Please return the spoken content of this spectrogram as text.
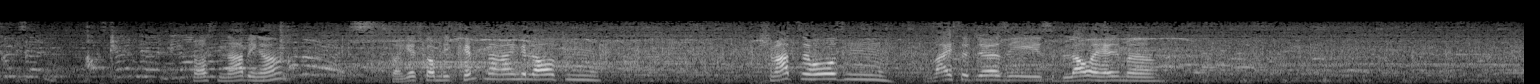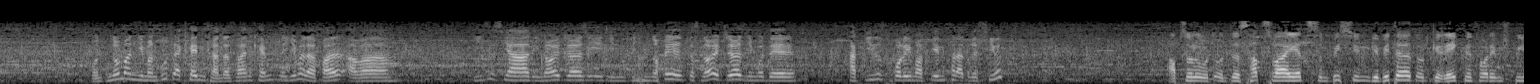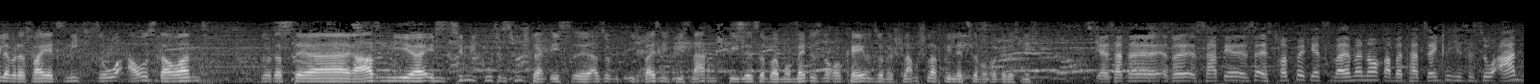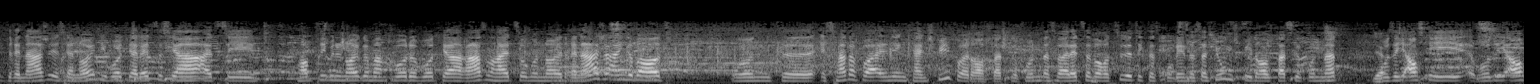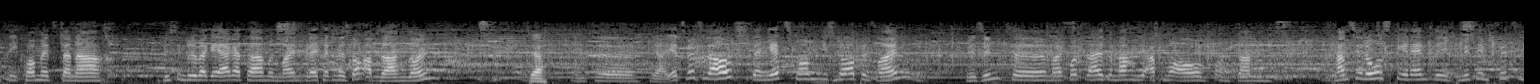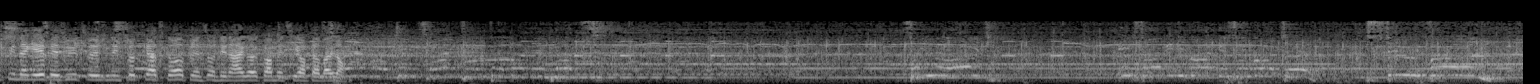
Thorsten Nabinger. So, jetzt kommen die Kempner reingelaufen. Schwarze Hosen, weiße Jerseys, blaue Helme. Und Nummern, die man gut erkennen kann. Das war in Kempten nicht immer der Fall, aber dieses Jahr die neue Jersey, die, die neue, das neue Jersey-Modell hat dieses Problem auf jeden Fall adressiert. Absolut. Und es hat zwar jetzt ein bisschen gewittert und geregnet vor dem Spiel, aber das war jetzt nicht so ausdauernd, so dass der Rasen hier in ziemlich gutem Zustand ist. Äh, also ich weiß nicht, wie es nach dem Spiel ist, aber im Moment ist noch okay und so eine Schlammschlacht wie letzte Woche wird es nicht. Ja, es hat, also es hat es, es tröpfelt jetzt zweimal noch, aber tatsächlich ist es so, ah, die Drainage ist ja neu, die wurde ja letztes Jahr, als die Haupttribüne neu gemacht wurde, wurde ja Rasenheizung und neue Drainage eingebaut. Und äh, es hat vor allen Dingen kein Spiel vorher drauf stattgefunden. Das war letzte Woche zusätzlich das Problem, dass das Jugendspiel drauf stattgefunden hat, ja. wo sich auch die, wo sich auch die Comets danach bisschen drüber geärgert haben und meinen, vielleicht hätten wir es doch absagen sollen. Tja. Und äh, ja, jetzt wird's laut, denn jetzt kommen die Scorpions rein. Wir sind äh, mal kurz leise, machen die Atmo auf und dann kann es hier losgehen endlich mit dem Spitzenspiel der GFSU zwischen den Stuttgart Scorpions und den Allgäu Comets hier auf der Waldung. Ich sage die magischen Waldau. Stefan!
